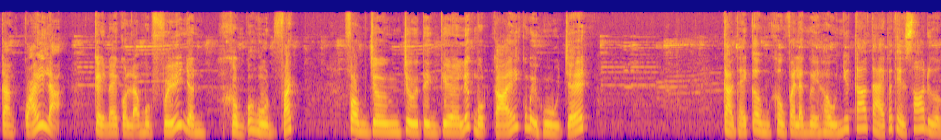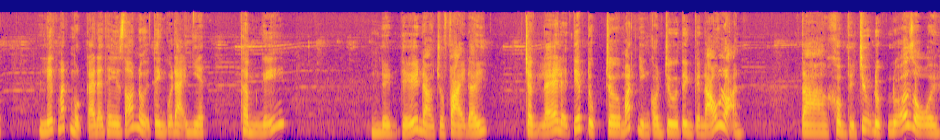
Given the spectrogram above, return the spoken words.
càng quái lạ, kẻ này còn là một phế nhân, không có hồn phách. Phòng trường trừ tình kia liếc một cái cũng bị hù chết. Cao Thái Công không phải là người hầu như Cao Tài có thể so được. Liếc mắt một cái đã thấy rõ nội tình của đại nhiệt. Thầm nghĩ. Nên thế nào cho phải đây? Chẳng lẽ lại tiếp tục chờ mắt nhìn con trừ tình cái náo loạn? Ta không thể chịu được nữa rồi.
